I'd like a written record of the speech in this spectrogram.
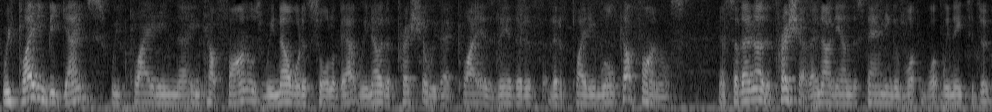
we've played in big games, we've played in uh, in cup finals, we know what it's all about, we know the pressure. We've had players there that have that have played in World Cup finals, you so they know the pressure, they know the understanding of what, what we need to do.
